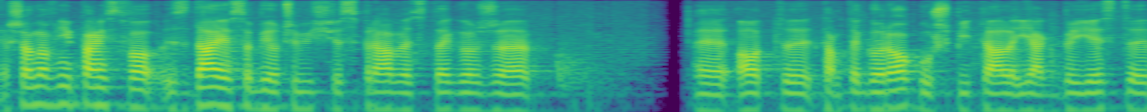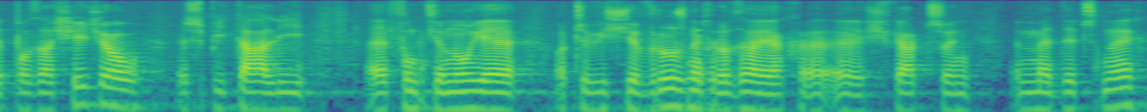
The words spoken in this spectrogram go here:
E, Szanowni Państwo, zdaję sobie oczywiście sprawę z tego, że E, Od e, tamtego roku szpital jakby jest e, poza siecią szpitali, e, funkcjonuje oczywiście w różnych rodzajach świadczeń medycznych.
